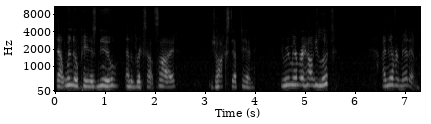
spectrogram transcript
That window pane is new, and the bricks outside. Jacques stepped in. You remember how he looked? I never met him,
